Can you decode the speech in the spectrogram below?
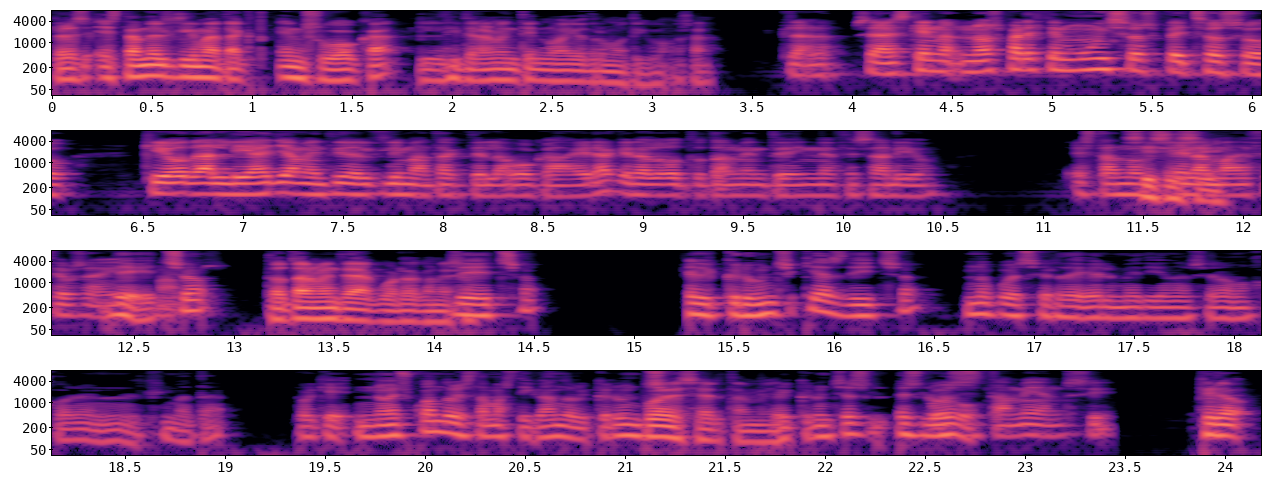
Pero es- estando el Climatact en su boca, literalmente no hay otro motivo, o sea, Claro, o sea, es que no, ¿no os parece muy sospechoso que Oda le haya metido el Climatak en la boca a Era, que era algo totalmente innecesario, estando Sí, sí, el sí. alma de Zeus ahí? De hecho, Vamos. totalmente de acuerdo con eso. De hecho, el crunch que has dicho no puede ser de él metiéndose a lo mejor en el climatar. Porque no es cuando le está masticando el crunch. Puede ser también. El crunch es, es Pues luego. también, sí. Pero,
